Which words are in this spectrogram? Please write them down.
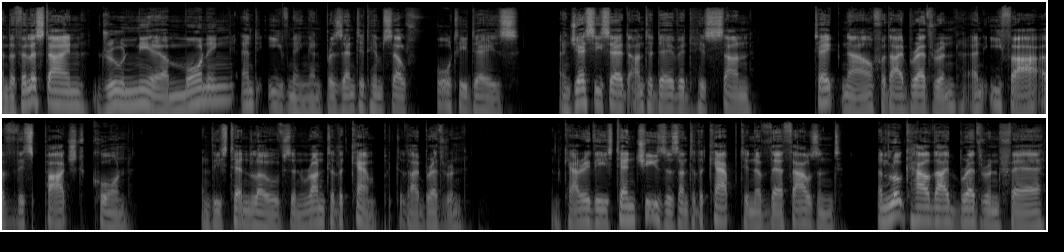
And the Philistine drew near morning and evening, and presented himself forty days. And Jesse said unto David his son, Take now for thy brethren an ephah of this parched corn, and these ten loaves, and run to the camp to thy brethren and carry these ten cheeses unto the captain of their thousand, and look how thy brethren fare,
